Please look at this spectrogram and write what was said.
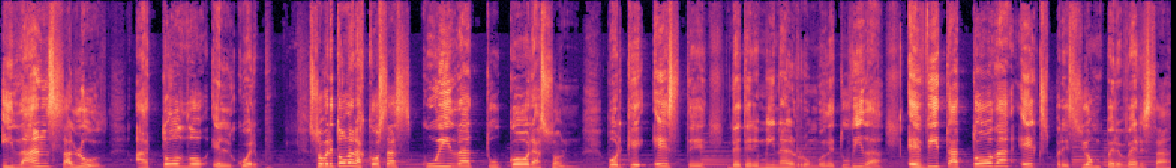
y dan salud a todo el cuerpo. Sobre todas las cosas, cuida tu corazón, porque este determina el rumbo de tu vida. Evita toda expresión perversa,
